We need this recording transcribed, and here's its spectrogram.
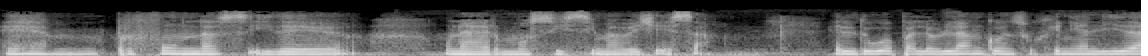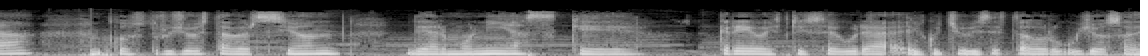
eh, profundas y de una hermosísima belleza. El dúo Palo Blanco en su genialidad construyó esta versión de armonías que creo, estoy segura, el Cuchi hubiese estado orgullosa de,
